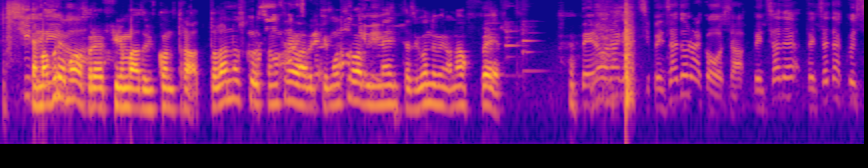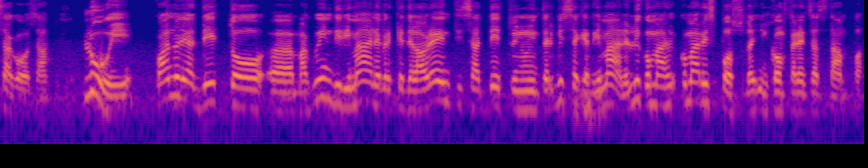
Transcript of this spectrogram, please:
Eh, teneva... Ma pure Mopre ha firmato il contratto, l'anno scorso no, non se ne va perché molto okay. probabilmente, secondo me, non ha offerte. Però ragazzi, pensate una cosa, pensate, pensate a questa cosa. Lui quando gli ha detto uh, ma quindi rimane perché De Laurentiis ha detto in un'intervista che rimane, lui come ha, risposto in conferenza stampa?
